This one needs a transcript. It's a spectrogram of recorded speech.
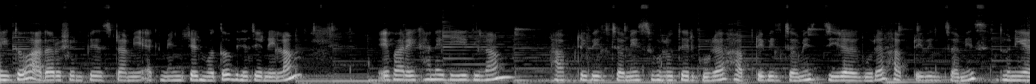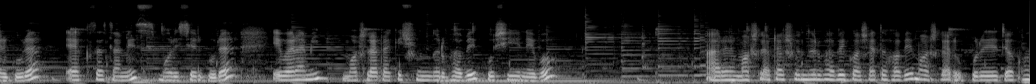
এই তো আদা রসুন পেস্ট আমি এক মিনিটের মতো ভেজে নিলাম। এবার এখানে দিয়ে দিলাম হাফ টেবিল চামচ হলুদের গুঁড়া, হাফ টেবিল চামচ জিরার গুঁড়া, হাফ টেবিল চামচ ধনিয়ার গুঁড়া, এক চা চামচ মরিচের গুঁড়া। এবার আমি মশলাটাকে সুন্দরভাবে কষিয়ে নেব। আর মশলাটা সুন্দরভাবে কষাতে হবে। মশলার উপরে যখন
